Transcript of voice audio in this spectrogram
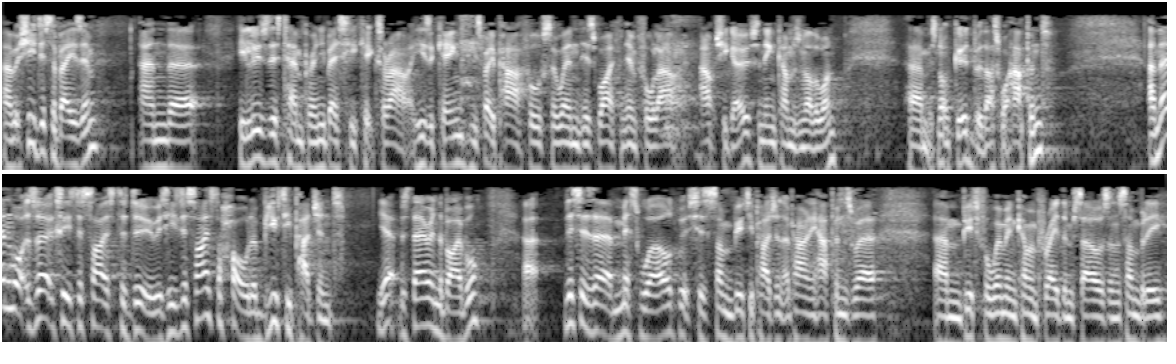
uh, but she disobeys him, and uh, he loses his temper and he basically kicks her out. He's a king, he's very powerful, so when his wife and him fall out, out she goes, and in comes another one. Um, it's not good, but that's what happened. And then what Xerxes decides to do is he decides to hold a beauty pageant. Yep, it's there in the Bible. Uh, this is a Miss World, which is some beauty pageant that apparently happens where um, beautiful women come and parade themselves and somebody,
